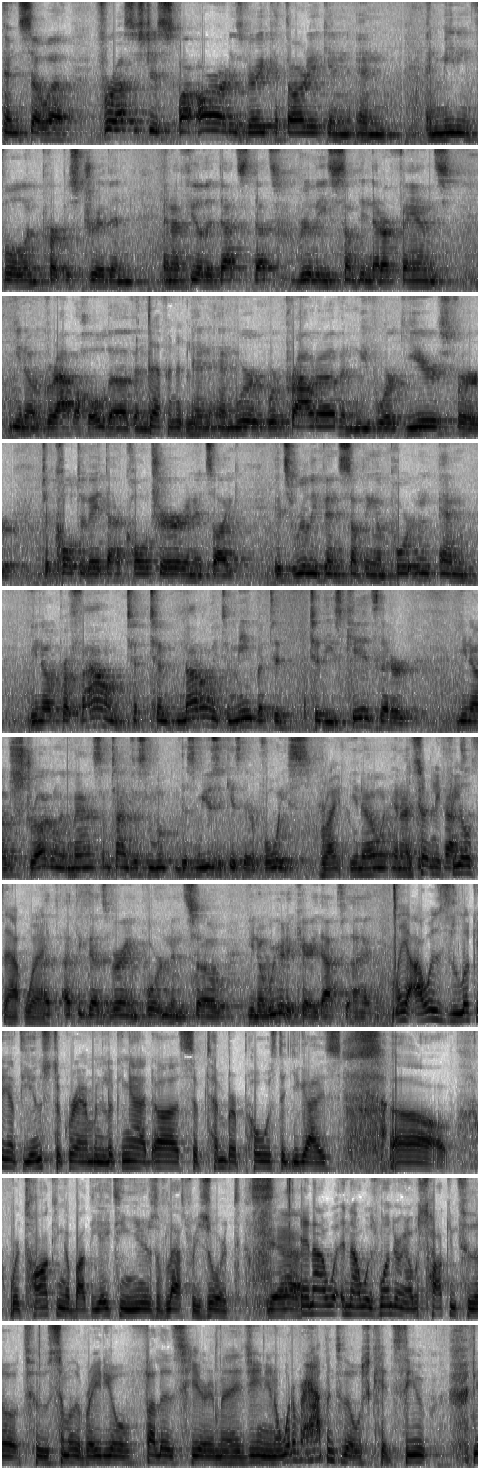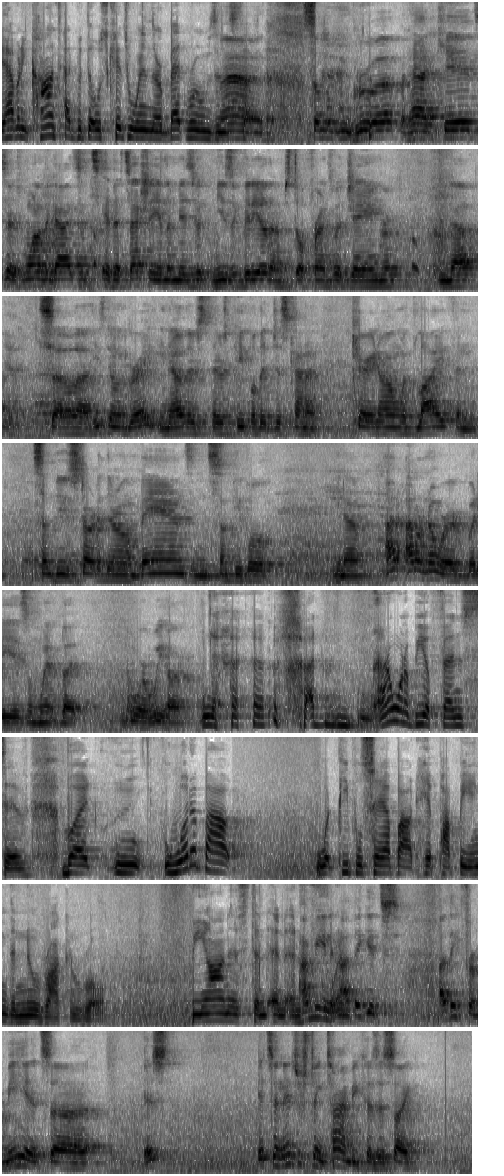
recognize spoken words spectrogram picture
And so uh, for us, it's just our, our art is very cathartic and, and, and meaningful and purpose driven. And I feel that that's, that's really something that our fans, you know, grab a hold of and Definitely. and, and we're, we're proud of and we've worked years for to cultivate that culture and it's like it's really been something important and you know profound to, to not only to me but to, to these kids that are you know struggling man sometimes this mu- this music is their voice Right. you know and I It certainly that's- feels that way. I, I think that's very important and so you know we're here to carry that flag Yeah, I was looking at the Instagram and looking at uh, September post that you guys uh, were talking about the 18 years of Last Resort. Yeah. And I w- and I was wondering. I was talking to the, to some of the radio fellas here in Medellin. You know, whatever happened to those kids? Do you do you have any contact with those kids who were in their bedrooms and Man, stuff? some of them grew up and had kids. There's one of the guys that's, that's actually in the music, music video that I'm still friends with, Jay Ingram. You know, Yeah. so uh, he's doing great. You know, there's there's people that just kind of carried on with life, and some dudes started their own bands, and some people, you know, I, I don't know where everybody is and went, but where we are. I, I don't want to be offensive, but mm, what about what people say about hip hop being the new rock and roll? Be honest and and, and I mean, I think it's, I think for me, it's uh, it's, it's an interesting time because it's like,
